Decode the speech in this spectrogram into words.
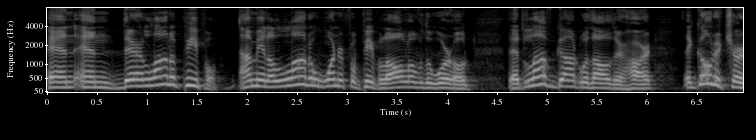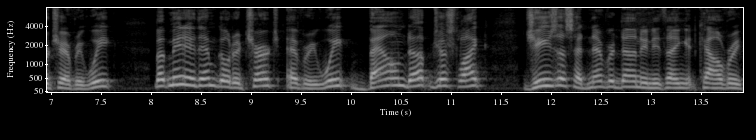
And, and there are a lot of people, I mean, a lot of wonderful people all over the world that love God with all their heart. They go to church every week, but many of them go to church every week bound up just like Jesus had never done anything at Calvary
